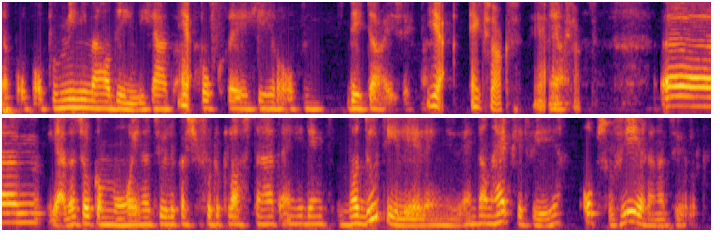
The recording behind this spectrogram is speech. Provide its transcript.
ja, op, op een minimaal ding. Die gaat ad hoc reageren op een detail, zeg maar. Ja, exact. Ja, exact. Um, ja, dat is ook een mooi natuurlijk als je voor de klas staat en je denkt, wat doet die leerling nu? En dan heb je het weer. Observeren natuurlijk.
